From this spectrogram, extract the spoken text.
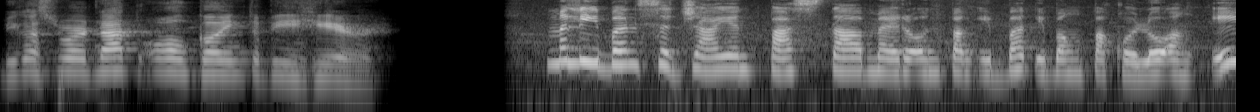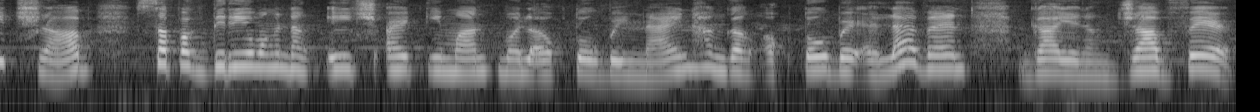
because we're not all going to be here. Maliban sa giant pasta, mayroon pang iba't ibang pakulo ang HRAB sa pagdiriwang ng HRT month mula October 9 hanggang October 11 gaya ng job fair,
